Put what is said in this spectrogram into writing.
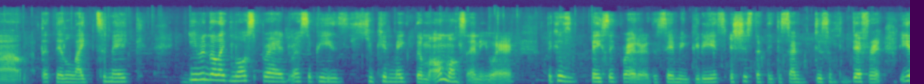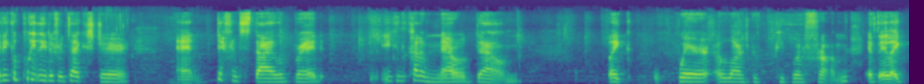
um, that they like to make. Even though like most bread recipes, you can make them almost anywhere because basic bread are the same ingredients. It's just that they decided to do something different. You get a completely different texture and different style of bread. You can kind of narrow down like where a large group of people are from if they like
